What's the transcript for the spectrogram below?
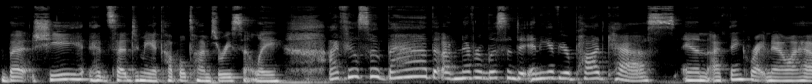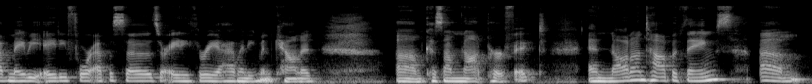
but she had said to me a couple times recently, I feel so bad that I've never listened to any of your podcasts. And I think right now I have maybe 84 episodes or 83. I haven't even counted because um, I'm not perfect and not on top of things. Um,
